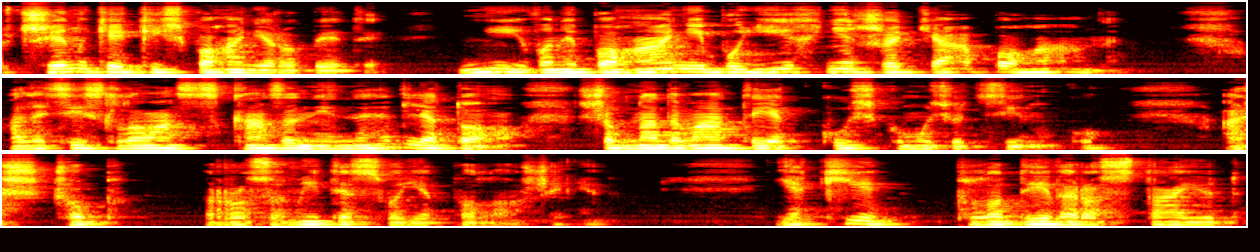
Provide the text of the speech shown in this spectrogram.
вчинки якісь погані робити. Ні, вони погані, бо їхнє життя погане. Але ці слова сказані не для того, щоб надавати якусь комусь оцінку, а щоб розуміти своє положення. Які плоди виростають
